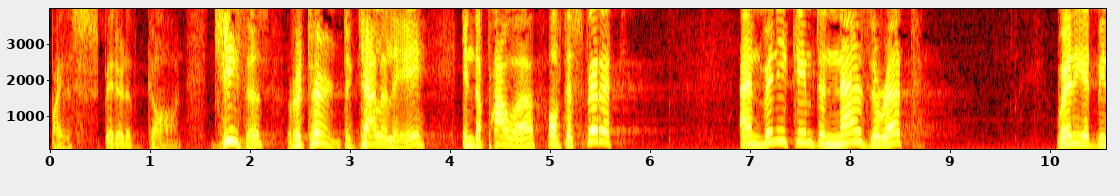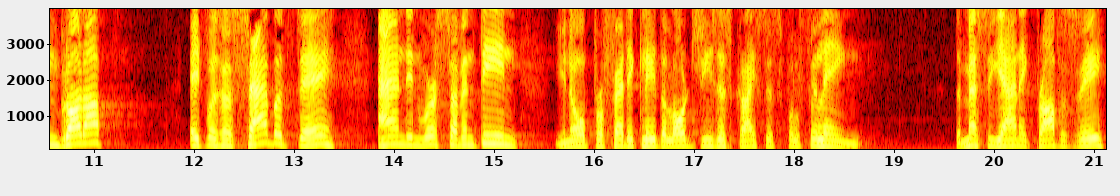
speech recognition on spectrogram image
by the Spirit of God. Jesus returned to Galilee in the power of the Spirit. And when he came to Nazareth, where he had been brought up. It was a Sabbath day. And in verse 17, you know, prophetically, the Lord Jesus Christ is fulfilling the messianic prophecy.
